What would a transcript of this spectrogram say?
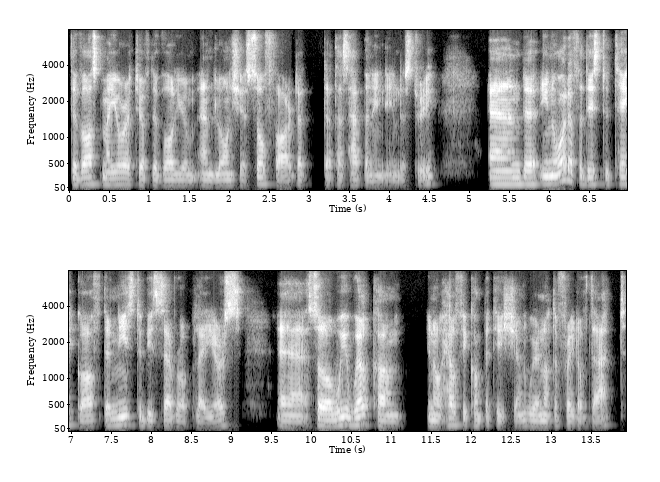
the vast majority of the volume and launches so far that that has happened in the industry. And uh, in order for this to take off, there needs to be several players. Uh, so we welcome, you know, healthy competition. We are not afraid of that.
